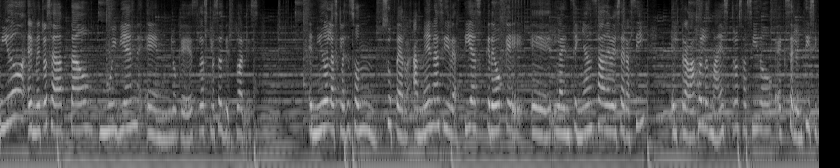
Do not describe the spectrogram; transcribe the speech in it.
Nido el metro se ha adaptado muy bien en lo que es las clases virtuales. En Nido las clases son súper amenas y divertidas. Creo que eh, la enseñanza debe ser así. El trabajo de los maestros ha sido excelentísimo.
